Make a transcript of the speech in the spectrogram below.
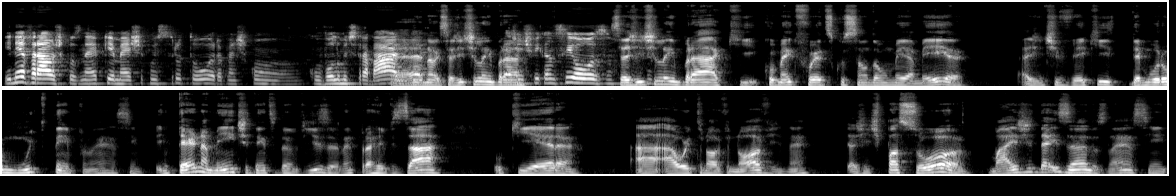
E nevrálgicos, né? Porque mexe com estrutura, mexe com, com volume de trabalho. É, né? não, e se a gente lembrar. A gente fica ansioso. Se a gente lembrar que como é que foi a discussão da 166, a gente vê que demorou muito tempo, né? Assim, internamente dentro da Anvisa, né, para revisar o que era a, a 899, né? A gente passou mais de 10 anos, né? Assim,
